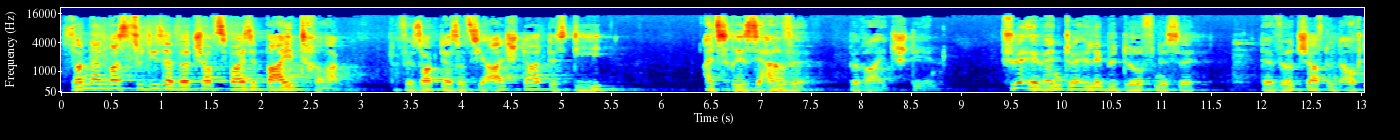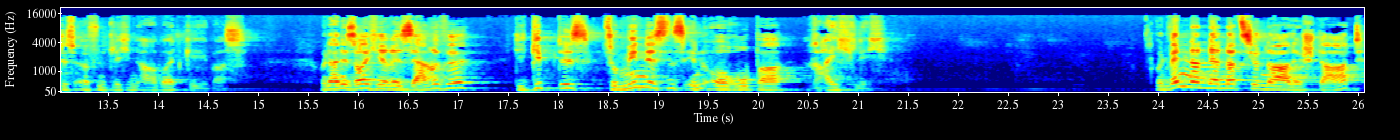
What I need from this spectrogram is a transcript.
sondern was zu dieser Wirtschaftsweise beitragen. Dafür sorgt der Sozialstaat, dass die als Reserve bereitstehen für eventuelle Bedürfnisse der Wirtschaft und auch des öffentlichen Arbeitgebers. Und eine solche Reserve, die gibt es zumindest in Europa reichlich. Und wenn dann der nationale Staat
